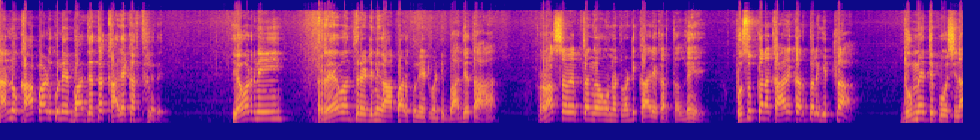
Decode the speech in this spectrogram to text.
నన్ను కాపాడుకునే బాధ్యత కార్యకర్తలదే. ఎవరిని? రేవంత్ రెడ్డిని కాపాడుకునేటువంటి బాధ్యత రాష్ట్ర వ్యాప్తంగా ఉన్నటువంటి కార్యకర్తలదే. పుసుక్కన కార్యకర్తలకు ఇట్లా దుమ్మెత్తి పోసినా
